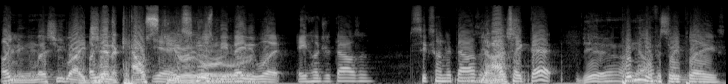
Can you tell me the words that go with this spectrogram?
Oh, I mean, unless you like Oh, yeah. Janikowski Yeah, or excuse me, maybe what eight hundred thousand, six hundred thousand. Yeah, I'll take that. Yeah, Put mean, me in for three honestly, plays.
